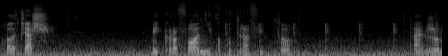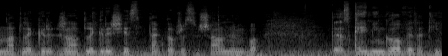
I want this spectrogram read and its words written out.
Chociaż mikrofonik potrafi to tak, że on na tle, gry, że na tle jest i tak dobrze słyszalnym, bo to jest gamingowy taki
